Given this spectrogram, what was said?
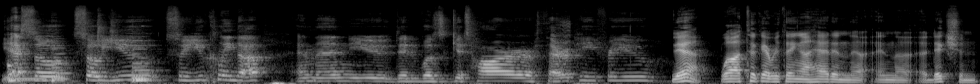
Yeah. So so you so you cleaned up and then you did was guitar therapy for you? Yeah. Well, I took everything I had in the in the addiction,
